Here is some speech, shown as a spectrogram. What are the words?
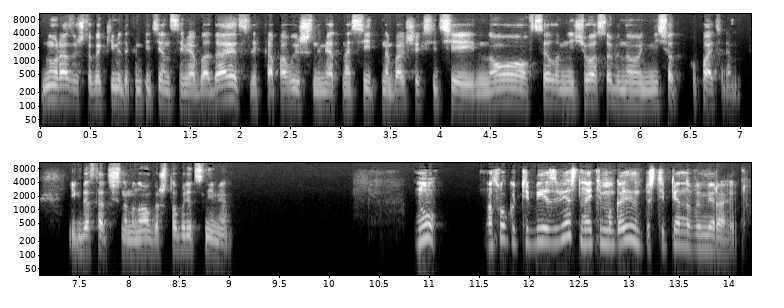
ну, разве что какими-то компетенциями обладает, слегка повышенными относительно больших сетей, но в целом ничего особенного не несет покупателям. Их достаточно много. Что будет с ними? Ну, насколько тебе известно, эти магазины постепенно вымирают.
